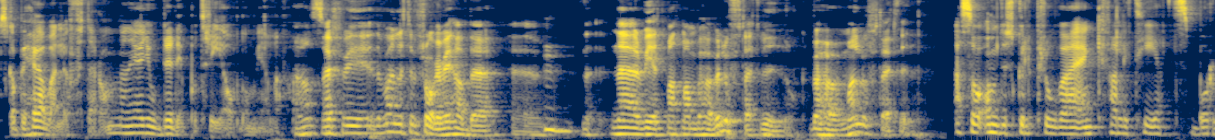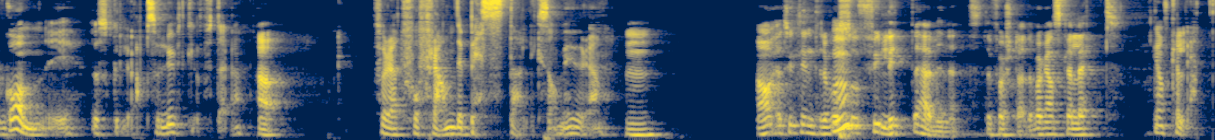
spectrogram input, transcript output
ska behöva lufta dem. Men jag gjorde det på tre av dem i alla fall. Ja, nej, för vi, det var en liten fråga vi hade. Eh, n- När vet man att man behöver lufta ett vin och behöver man lufta ett vin? Alltså om du skulle prova en kvalitetsbourgogne, då skulle du absolut lufta den. Ja. För att få fram det bästa liksom ur den. Mm. Ja, jag tyckte inte det var så fylligt det här vinet, det första. Det var ganska lätt. Ganska lätt.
